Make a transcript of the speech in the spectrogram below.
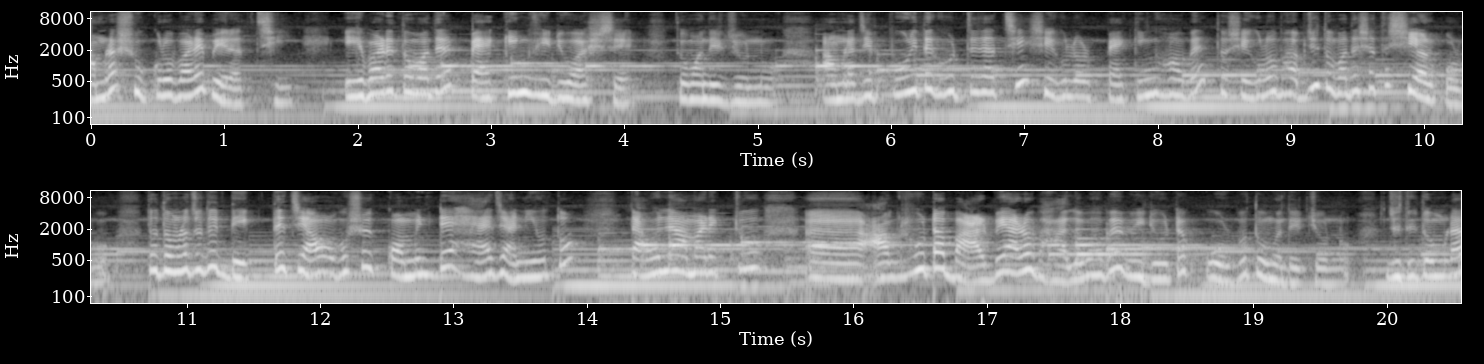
আমরা শুক্রবারে বেরাচ্ছি। এবারে তোমাদের প্যাকিং ভিডিও আসছে তোমাদের জন্য। আমরা যে পুরীতে ঘুরতে যাচ্ছি, সেগুলোর প্যাকিং হবে, তো সেগুলো ভাবছি তোমাদের সাথে শেয়ার করব। তো তোমরা যদি দেখতে চাও, অবশ্যই কমেন্টে হ্যাঁ জানিও তো। তাহলে আমার একটু আগ্রহটা বাড়বে আরও ভালোভাবে ভিডিওটা করব তোমাদের জন্য। যদি তোমরা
